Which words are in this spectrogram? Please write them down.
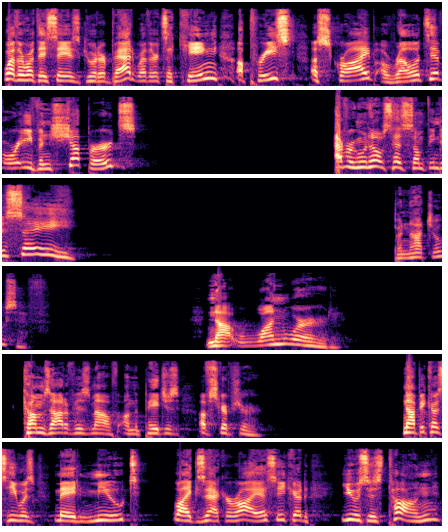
Whether what they say is good or bad, whether it's a king, a priest, a scribe, a relative, or even shepherds, everyone else has something to say. But not Joseph. Not one word comes out of his mouth on the pages of Scripture. Not because he was made mute like Zacharias, he could use his tongue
